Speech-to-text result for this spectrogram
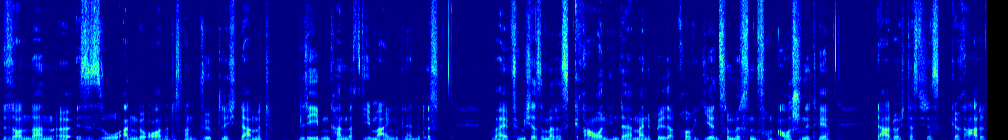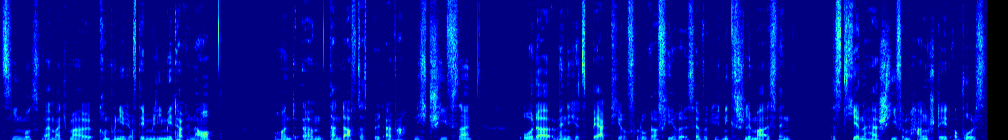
sondern äh, ist so angeordnet, dass man wirklich damit leben kann, dass die immer eingeblendet ist. Weil für mich ist immer das Grauen, hinterher meine Bilder korrigieren zu müssen vom Ausschnitt her dadurch, dass ich das gerade ziehen muss, weil manchmal komponiere ich auf den Millimeter genau und ähm, dann darf das Bild einfach nicht schief sein. Oder wenn ich jetzt Bergtiere fotografiere, ist ja wirklich nichts schlimmer, als wenn das Tier nachher schief im Hang steht, obwohl es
